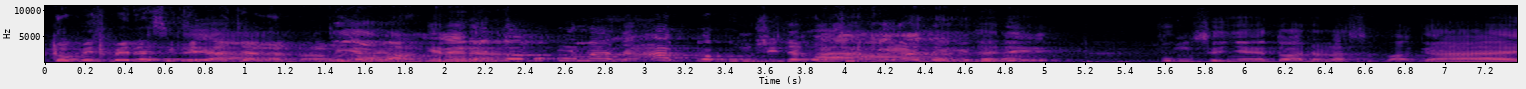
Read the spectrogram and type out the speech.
Topi sepeda sedikit Iya. aja kan bang. Iya, Bang. Gini dah. Aku mau nanya, apa fungsinya kok Ah, aja gitu, jadi fungsinya itu adalah sebagai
